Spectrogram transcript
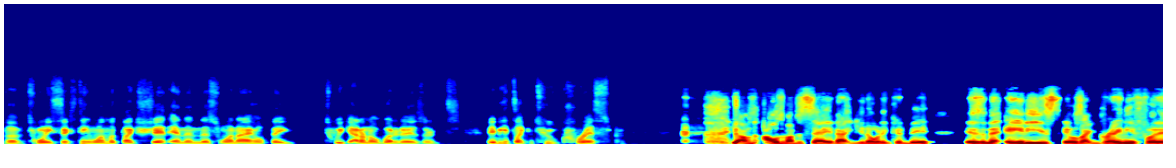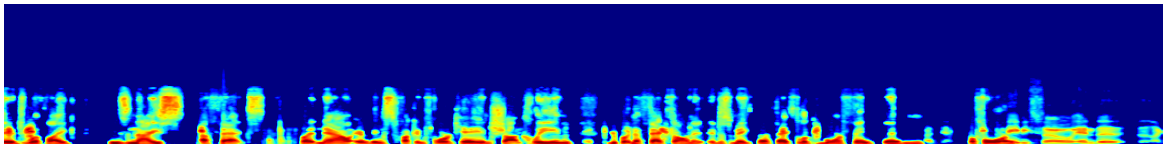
the 2016 one looked like shit, and then this one I hope they tweak. I don't know what it is, or it's, maybe it's like too crisp. Yeah, I was I was about to say that you know what it could be is in the eighties it was like grainy footage with like these nice effects. But now everything's fucking 4K and shot clean. You're putting effects on it. It just makes the effects look more fake than before. Maybe so. And the like,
